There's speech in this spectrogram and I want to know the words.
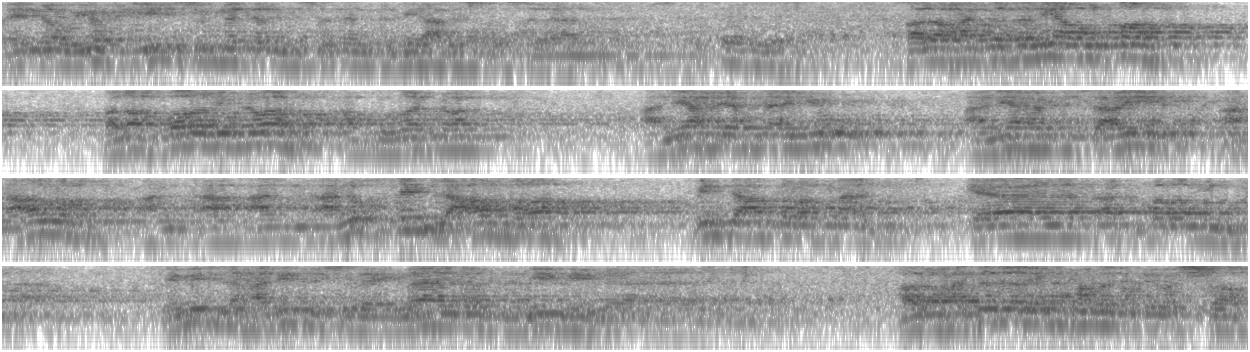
فإنه يحيي سنة من سنة النبي عليه الصلاة والسلام. قال حدثني أبو الطهر قال أخبرني ابن وهب. عبد الله بن وهب. عن يحيى بن أيوب عن يحيى بن سعيد عن عمر عن, عن, عن أخت لعمرة بنت عبد الرحمن كانت أكبر منها بمثل حديث سليمان بن بلال. قالوا حددنا محمد بن بشار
